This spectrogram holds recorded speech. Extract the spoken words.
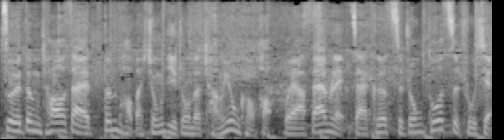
作为邓超在《奔跑吧兄弟》中的常用口号 “We are family” 在歌词中多次出现。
